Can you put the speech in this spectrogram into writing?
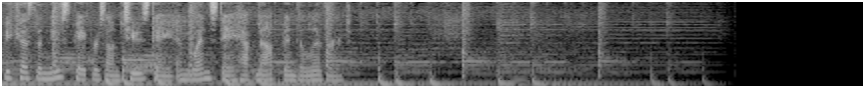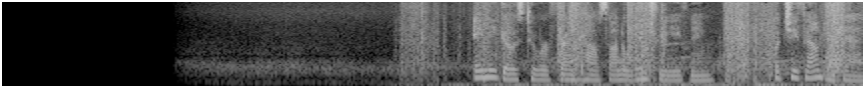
because the newspapers on Tuesday and Wednesday have not been delivered. Amy goes to her friend's house on a wintry evening, but she found her dead.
